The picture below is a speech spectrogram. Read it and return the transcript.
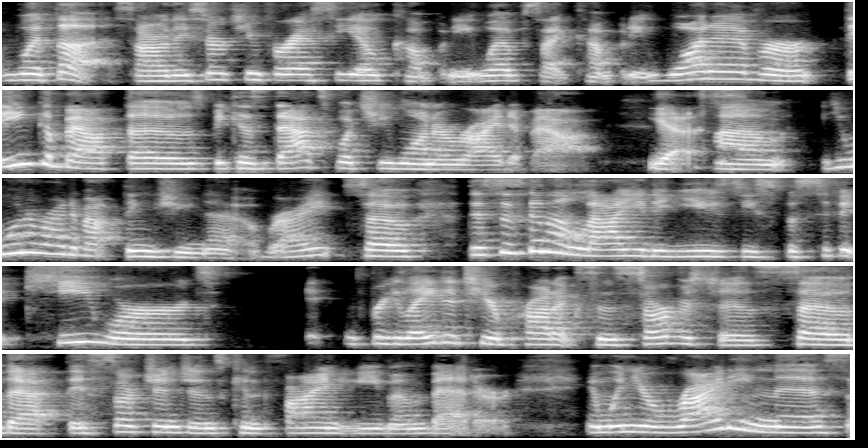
with us? Are they searching for SEO company, website company, whatever? Think about those because that's what you want to write about. Yes. Um, you want to write about things you know, right? So this is going to allow you to use these specific keywords related to your products and services so that the search engines can find you even better. And when you're writing this,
